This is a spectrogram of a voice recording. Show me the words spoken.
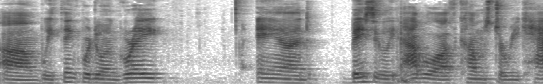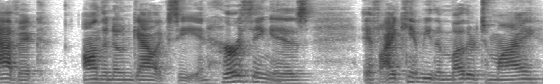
um, we think we're doing great. And basically, Abeloth comes to wreak havoc on the known galaxy. And her thing is if I can't be the mother to my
